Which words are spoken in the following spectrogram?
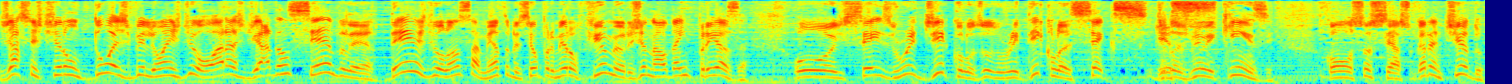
já assistiram 2 bilhões de horas de Adam Sandler desde o lançamento de seu primeiro filme original da empresa, Os Seis Ridículos, o Ridiculous Six de Isso. 2015. Com o sucesso garantido,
